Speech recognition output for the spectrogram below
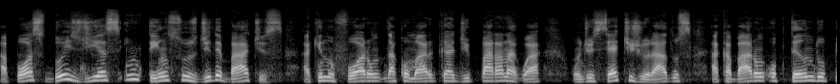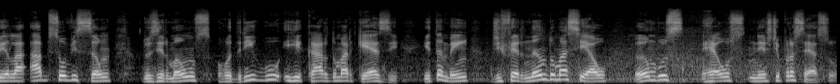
após dois dias intensos de debates aqui no Fórum da Comarca comarca de Paranaguá, onde os sete jurados acabaram optando pela absolvição dos irmãos Rodrigo e Ricardo Marquese e também de Fernando Maciel, ambos réus neste processo.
